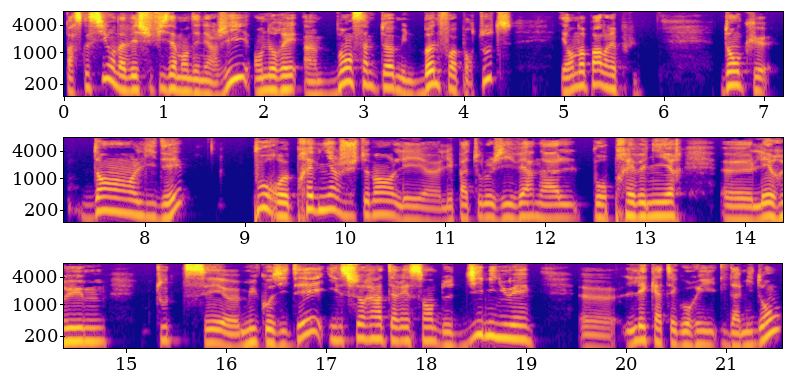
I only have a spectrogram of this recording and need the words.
Parce que si on avait suffisamment d'énergie, on aurait un bon symptôme une bonne fois pour toutes et on n'en parlerait plus. Donc, dans l'idée, pour euh, prévenir justement euh, les, pathologies hivernales, pour prévenir euh, les rhumes, toutes ces mucosités, il serait intéressant de diminuer les catégories d'amidon,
